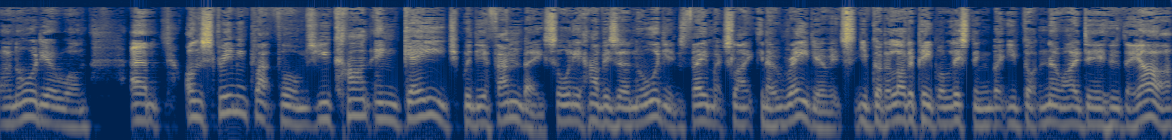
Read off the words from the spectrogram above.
an audio one. Um, on streaming platforms, you can't engage with your fan base. All you have is an audience, very much like, you know, radio. It's, you've got a lot of people listening, but you've got no idea who they are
